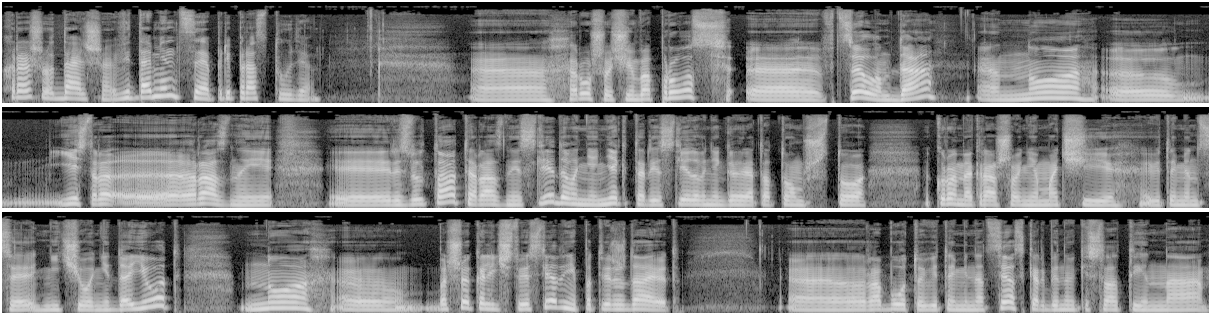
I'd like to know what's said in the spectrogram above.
Хорошо, дальше. Витамин С при простуде. Э, хороший очень вопрос. Э, в целом, да, но э, есть разные результаты, разные исследования. Некоторые исследования говорят о том, что кроме окрашивания мочи витамин С ничего не дает, но большое количество исследований подтверждают работу витамина С, аскорбиновой кислоты на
